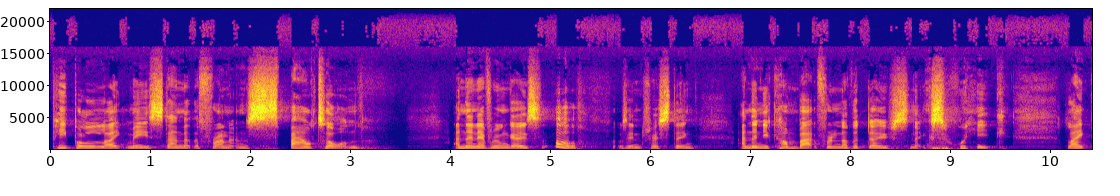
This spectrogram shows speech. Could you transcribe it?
people like me stand at the front and spout on, and then everyone goes, Oh, that was interesting. And then you come back for another dose next week. Like,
